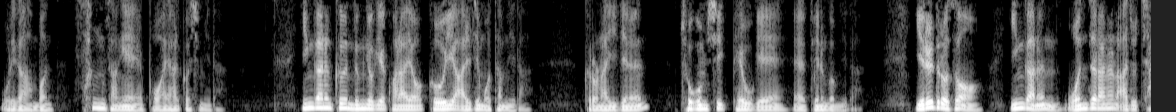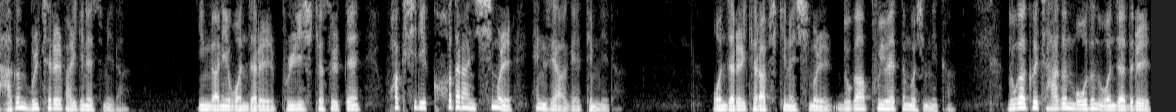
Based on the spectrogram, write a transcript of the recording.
우리가 한번 상상해 보아야 할 것입니다. 인간은 그 능력에 관하여 거의 알지 못합니다. 그러나 이제는 조금씩 배우게 되는 겁니다. 예를 들어서 인간은 원자라는 아주 작은 물체를 발견했습니다. 인간이 원자를 분리시켰을 때 확실히 커다란 힘을 행사하게 됩니다. 원자를 결합시키는 힘을 누가 부여했던 것입니까? 누가 그 작은 모든 원자들을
